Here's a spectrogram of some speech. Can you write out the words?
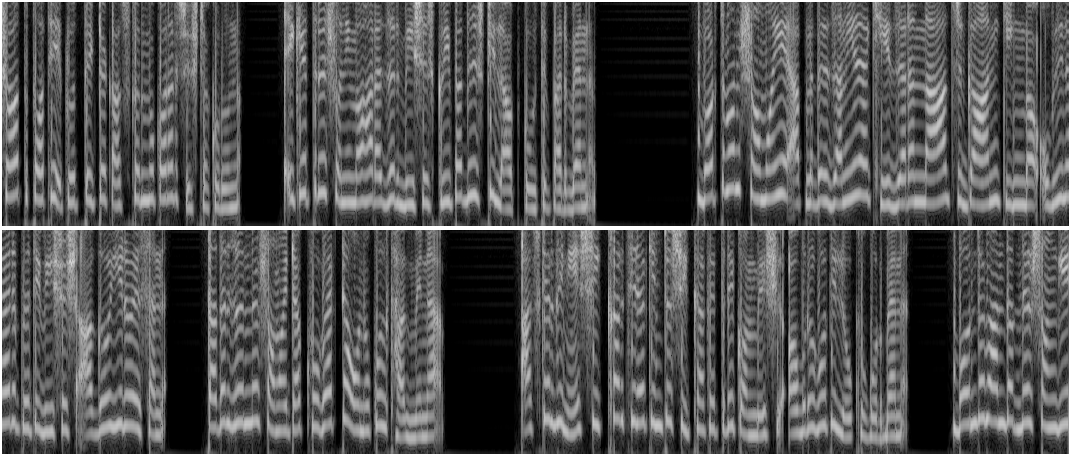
সৎ পথে প্রত্যেকটা কাজকর্ম করার চেষ্টা করুন। এক্ষেত্রে শনি মহারাজের বিশেষ কৃপা দৃষ্টি লাভ করতে পারবেন। বর্তমান সময়ে আপনাদের জানিয়ে রাখি, যারা নাচ, গান কিংবা অভিনয়ের প্রতি বিশেষ আগ্রহী রয়েছেন, তাদের জন্য সময়টা খুব একটা অনুকূল থাকবে না। আজকের দিনে শিক্ষার্থীরা কিন্তু শিক্ষাক্ষেত্রে কম বেশি অগ্রগতি লক্ষ্য করবেন। বন্ধু বান্ধবদের সঙ্গে,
